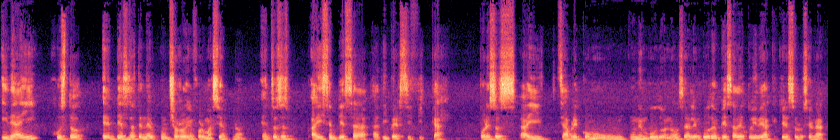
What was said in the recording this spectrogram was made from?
y de ahí justo empiezas a tener un chorro de información, ¿no? Entonces, ahí se empieza a diversificar por eso es, ahí se abre como un, embudo, ¿no? O sea, el embudo empieza de tu idea que quieres solucionar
